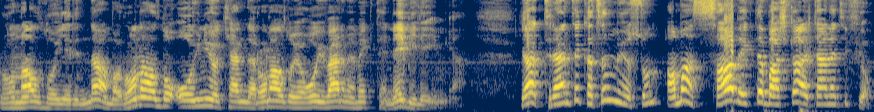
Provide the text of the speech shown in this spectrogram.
Ronaldo yerinde ama Ronaldo oynuyorken de Ronaldo'ya oy vermemek de ne bileyim ya. Ya Trent'e katılmıyorsun ama sağ bekte başka alternatif yok.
